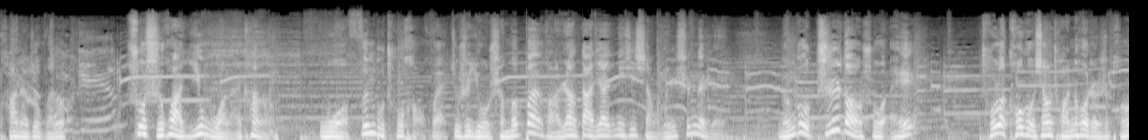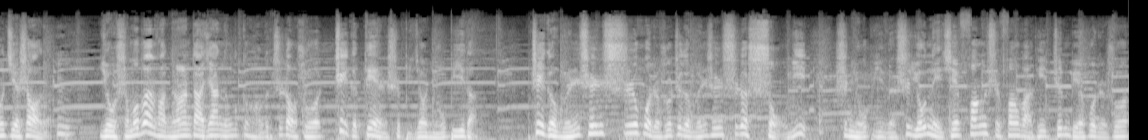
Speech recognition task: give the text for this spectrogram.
趴那就纹了。说实话，以我来看啊，我分不出好坏，就是有什么办法让大家那些想纹身的人能够知道说，哎，除了口口相传的或者是朋友介绍的，嗯有什么办法能让大家能够更好的知道说这个店是比较牛逼的，这个纹身师或者说这个纹身师的手艺是牛逼的，是有哪些方式方法可以甄别，或者说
